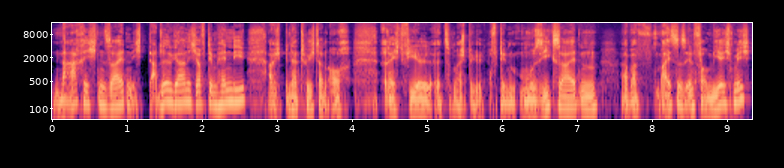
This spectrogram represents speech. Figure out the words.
Nachrichtenseiten. Ich daddel gar nicht auf dem Handy, aber ich bin natürlich dann auch recht viel äh, zum Beispiel auf den Musikseiten, aber meistens informiere ich mich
